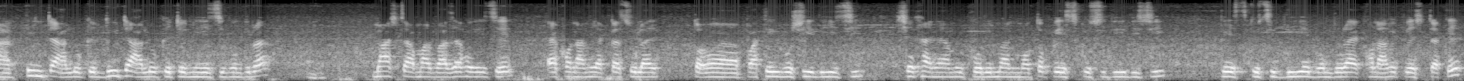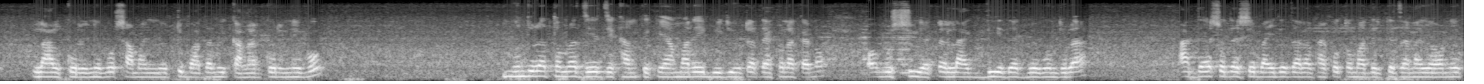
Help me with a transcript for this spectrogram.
আর তিনটা আলু দুইটা আলু কেটে নিয়েছি বন্ধুরা। মাছটা আমার ভাজা হয়েছে। এখন আমি একটা চুলায় পাতিল বসিয়ে দিয়েছি। সেখানে আমি পরিমাণ মতো পেস্ট কুচি দিয়ে দিছি। পেস্ট কুচি দিয়ে বন্ধুরা, এখন আমি পেস্টটাকে লাল করে নেব, সামান্য একটু বাদামি কালার করে নেব। বন্ধুরা, তোমরা যে যেখান থেকে আমার এই ভিডিওটা দেখো না কেন, অবশ্যই একটা লাইক দিয়ে দেখবে বন্ধুরা। আর দেশ ও দেশে বাইরে যারা থাকো, তোমাদেরকে জানাই অনেক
